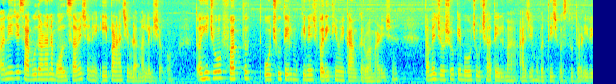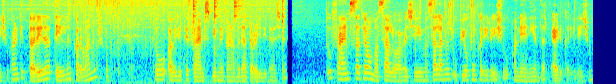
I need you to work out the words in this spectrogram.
અને જે સાબુદાણાના બોલ્સ આવે છે ને, એ પણ આ ચેવડામાં લઈ શકો. તો અહીં જુઓ, ફક્ત ઓછું તેલ મૂકીને જ ફરીથી હું એ કામ કરવા માંડ્યું છે. તમે જોશો કે બહુ જ ઓછા તેલમાં આજે હું બધી જ વસ્તુ તળી રહી છું. કારણ કે તળેલા તેલને કરવાનું છું તો આવી રીતે ફ્રાયમ્સ બી મેં ઘણા બધા તળી લીધા છે. તો ફ્રાઈમ્સ સાથે આવો મસાલો આવે છે. એ મસાલાનો જ ઉપયોગ હું કરી રહી છું અને એની અંદર એડ કરી રહી છું.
